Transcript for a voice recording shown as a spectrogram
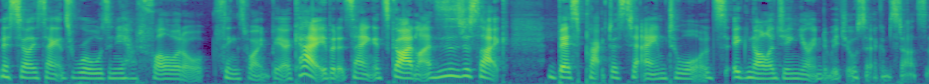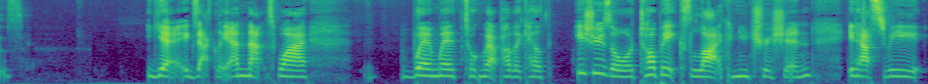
necessarily saying it's rules and you have to follow it or things won't be okay, but it's saying it's guidelines. This is just like best practice to aim towards acknowledging your individual circumstances. Yeah, exactly. And that's why when we're talking about public health issues or topics like nutrition, it has to be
